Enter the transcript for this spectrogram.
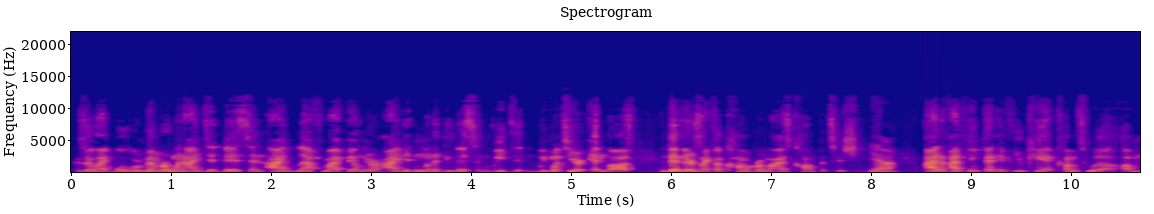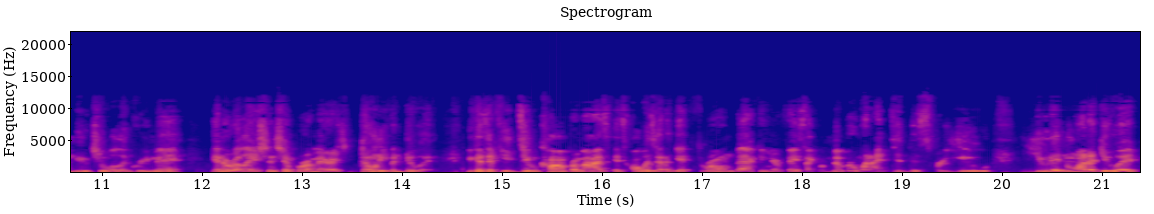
because they're like, well, remember when I did this and I left my family, or I didn't want to do this and we didn't. We went to your in-laws, and then there's like a compromise competition. yeah I, I think that if you can't come to a, a mutual agreement in a relationship or a marriage, don't even do it. Because if you do compromise, it's always going to get thrown back in your face. Like, remember when I did this for you? You didn't want to do it,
